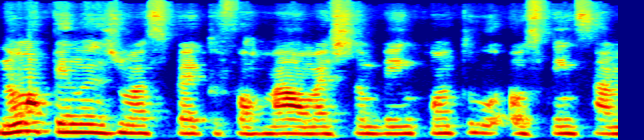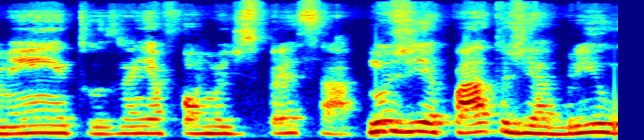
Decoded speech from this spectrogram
não apenas no aspecto formal, mas também quanto aos pensamentos né, e a forma de expressar. No dia 4 de abril,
